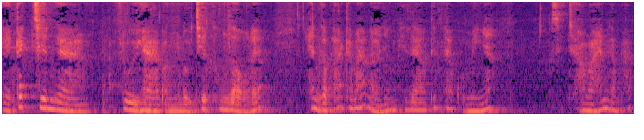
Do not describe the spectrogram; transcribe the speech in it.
cái cách chiên gà, đùi gà bằng nồi chiên không dầu đấy. Hẹn gặp lại các bạn ở những video tiếp theo của mình nhé xin chào và hẹn gặp lại.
